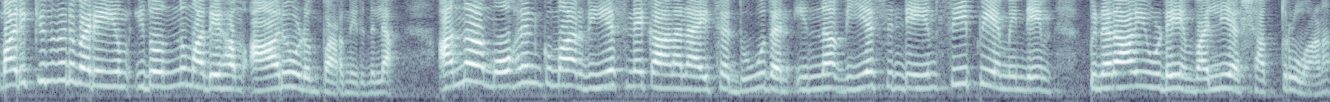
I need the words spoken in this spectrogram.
മരിക്കുന്നതിന് വരെയും ഇതൊന്നും അദ്ദേഹം ആരോടും പറഞ്ഞിരുന്നില്ല. അന്ന് മോഹനൻകുമാർ വി എസിനെ കാണാൻ അയച്ച ദൂതൻ ഇന്ന് വി എസിന്റെയും സി പി എമ്മിന്റെയും പിണറായിയുടെയും വലിയ ശത്രുവാണ്.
